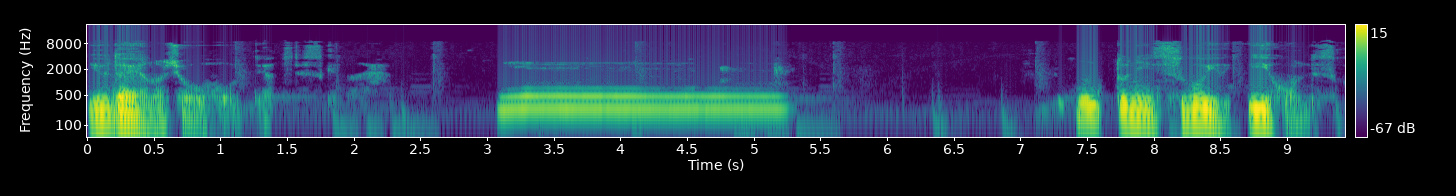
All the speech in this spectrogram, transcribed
ユダヤの商法ってやつですけどね。へえ。本当にすごいいい本ですか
